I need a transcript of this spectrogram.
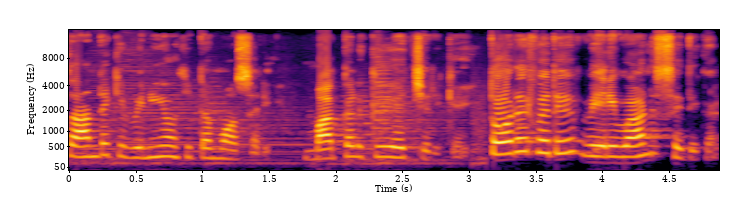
சந்தைக்கு விநியோகித்த மோசடி. மக்களுக்கு எச்சரிக்கை. தொடர்வது விரிவான செய்திகள்.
